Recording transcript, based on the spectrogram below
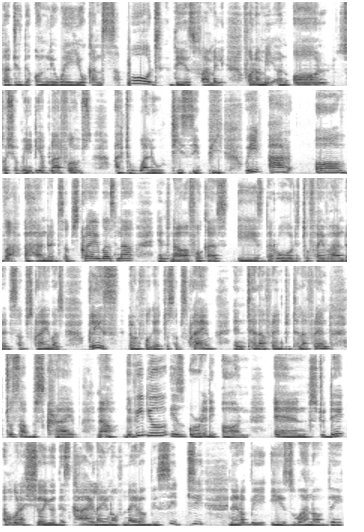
that is the only way you can support this family. Follow me on all social media platforms at Walu TCP. We are over 100 subscribers now. And now our focus is the road to 500 subscribers. Please don't forget to subscribe and tell a friend to tell a friend to subscribe. Now the video is already on and today i'm going to show you the skyline of nairobi city nairobi is one of the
